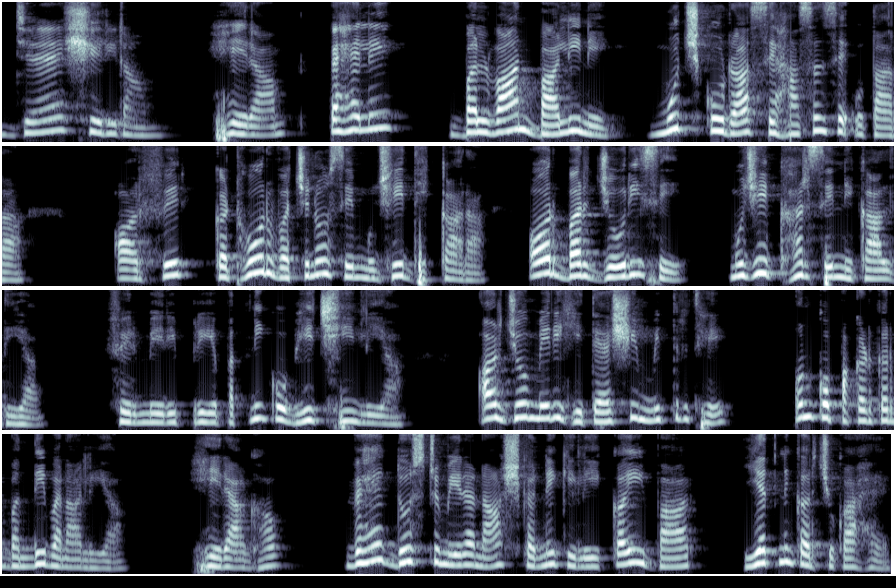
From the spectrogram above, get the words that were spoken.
जय श्री राम। हे राम, पहले बलवान बाली ने मुझको राज सिंहासन से उतारा और फिर कठोर वचनों से मुझे धिक्कारा और बरजोरी से मुझे घर से निकाल दिया। फिर मेरी प्रिय पत्नी को भी छीन लिया और जो मेरे हितैषी मित्र थे, उनको पकड़कर बंदी बना लिया। हे राघव, वह दुष्ट मेरा नाश करने के लिए कई बार यत्न कर चुका है।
